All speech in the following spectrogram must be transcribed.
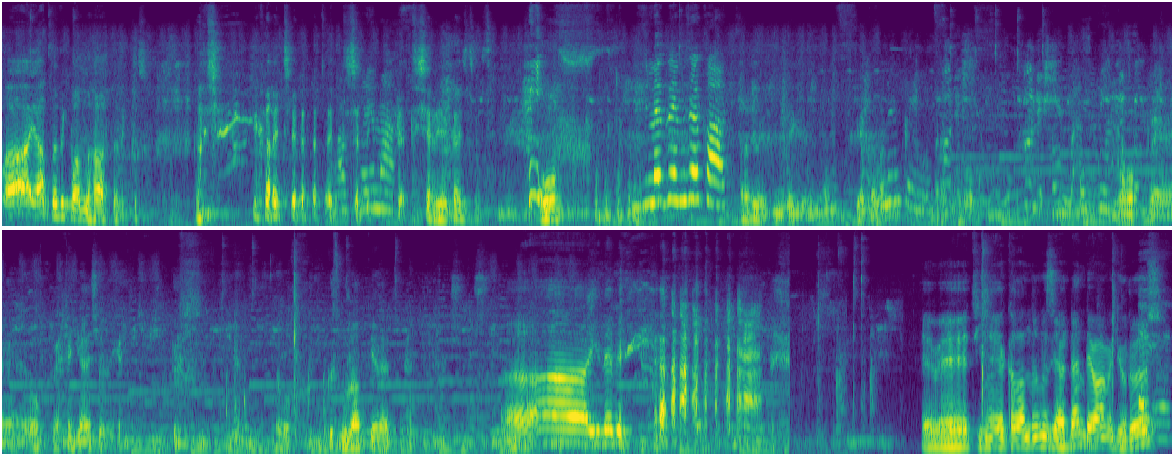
Of. Ay atladık vallahi atladık kız. Kaç. kaç. Atlayamaz. Dışarıya kaçsın. of. Bizim evimize kaç. Hadi evimize gidelim ya. Yakalan. Oh. Of be, of be. Gel şöyle gel. oh. Kız bu raptiye nerede? Aa, yine bir. evet, yine yakalandığımız yerden devam ediyoruz. Evet.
